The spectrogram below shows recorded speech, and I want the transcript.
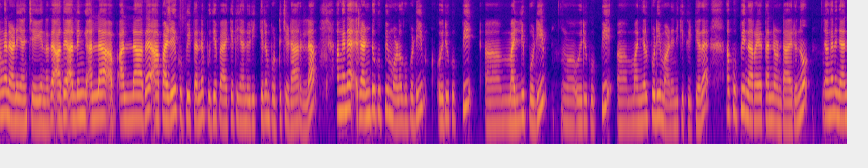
അങ്ങനെയാണ് ഞാൻ ചെയ്യുന്നത്. അത് അല്ലെങ്കിൽ അല്ല അല്ലാതെ ആ പഴയ കുപ്പിയിൽ തന്നെ പുതിയ പാക്കറ്റ് ഞാൻ ഒരിക്കലും പൊട്ടിച്ചിടാറില്ല. അങ്ങനെ രണ്ട് കുപ്പി മുളക് പൊടിയും ഒരു കുപ്പി മല്ലിപ്പൊടിയും ഒരു കുപ്പി മഞ്ഞൾപ്പൊടിയുമാണ് എനിക്ക് കിട്ടിയത്. ആ കുപ്പി നിറയെ തന്നെ ഉണ്ടായിരുന്നു. അങ്ങനെ ഞാൻ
